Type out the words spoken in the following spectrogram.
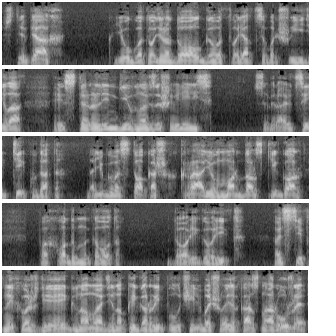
В степях к югу от озера Долгого творятся большие дела, и стерлинги вновь зашевелились, собираются идти куда-то на юго-восток, аж к краю Мордорских гор, походом на кого-то. Дори говорит, от степных вождей гномы Одинокой горы получили большой заказ на оружие,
